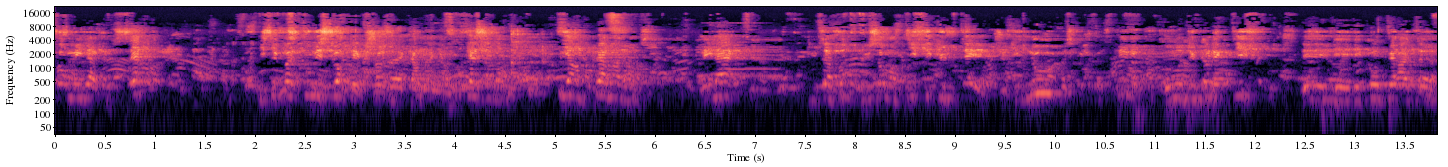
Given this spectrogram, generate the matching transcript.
formidable, certes, il se passe tous les soirs quelque chose à la Carmagnole, quasiment, et en permanence. Et là, nous, nous sommes en difficulté. Je dis nous, parce que je m'exprime au nom du collectif des, des- des coopérateurs.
